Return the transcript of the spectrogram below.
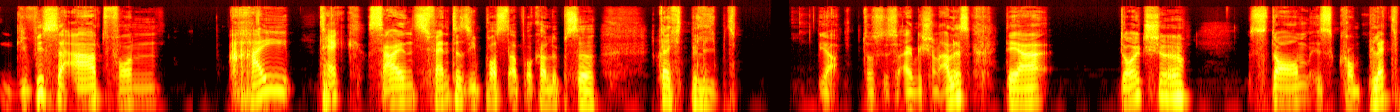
gewisse Art von High-Tech Science Fantasy Postapokalypse recht beliebt. Ja, das ist eigentlich schon alles. Der deutsche Storm ist komplett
